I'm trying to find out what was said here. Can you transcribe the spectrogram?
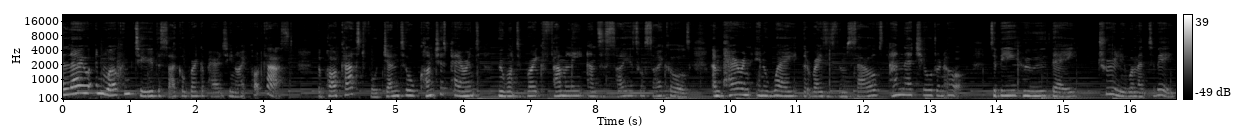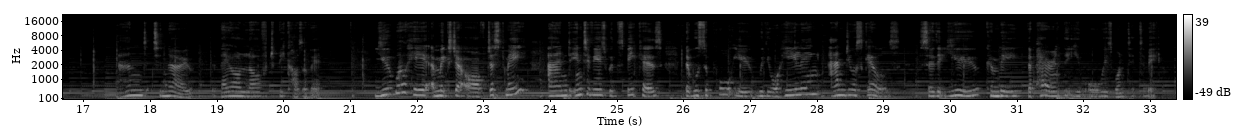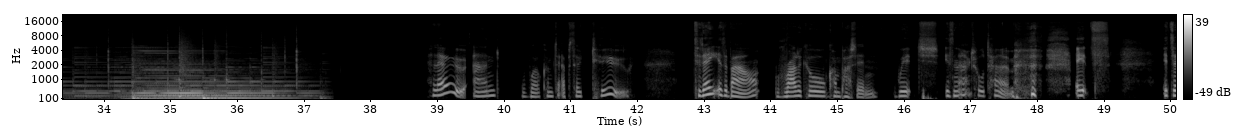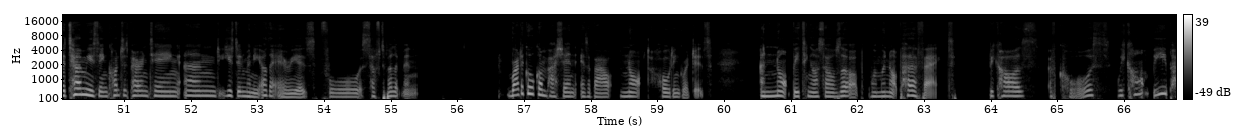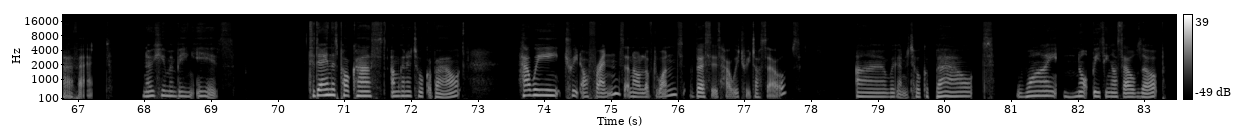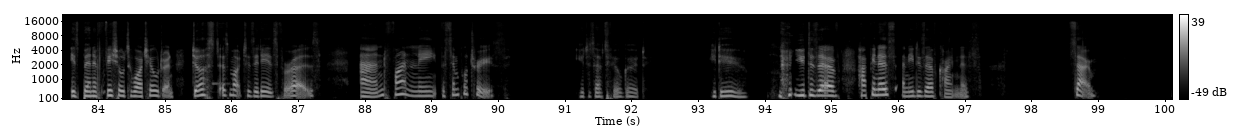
Hello, and welcome to the Cycle Breaker Parents Unite podcast, the podcast for gentle, conscious parents who want to break family and societal cycles and parent in a way that raises themselves and their children up to be who they truly were meant to be, and to know that they are loved because of it. You will hear a mixture of just me and interviews with speakers that will support you with your healing and your skills so that you can be the parent that you always wanted to be. Hello, and welcome to episode two. Today is about radical compassion, which is an actual term. it's it's a term used in conscious parenting and used in many other areas for self development. Radical compassion is about not holding grudges and not beating ourselves up when we're not perfect. Because, of course, we can't be perfect. No human being is. Today, in this podcast, I'm going to talk about how we treat our friends and our loved ones versus how we treat ourselves. Uh, we're going to talk about why not beating ourselves up is beneficial to our children just as much as it is for us. And finally, the simple truth you deserve to feel good. You do. you deserve happiness and you deserve kindness. So,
